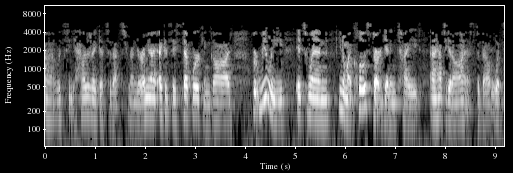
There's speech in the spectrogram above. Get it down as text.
uh, let's see, how did I get to that surrender? I mean, I, I could say step work and God, but really, it's when you know my clothes start getting tight, and I have to get honest about what's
